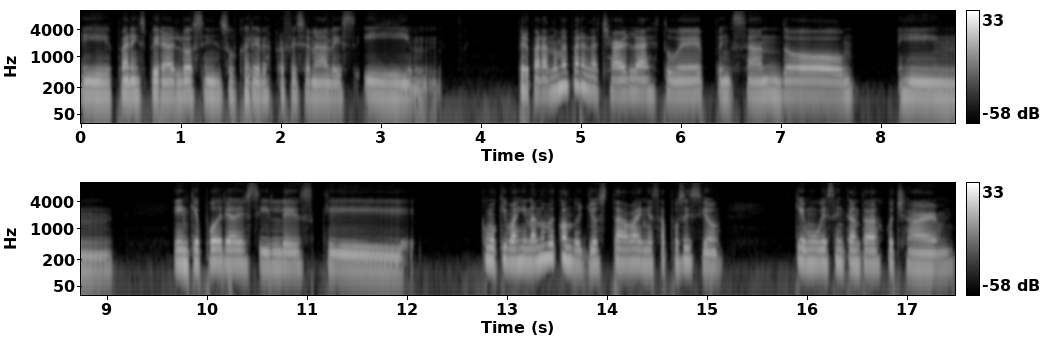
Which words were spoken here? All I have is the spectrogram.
eh, para inspirarlos en sus carreras profesionales. Y mm, preparándome para la charla estuve pensando en en qué podría decirles que, como que imaginándome cuando yo estaba en esa posición, que me hubiese encantado escuchar,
